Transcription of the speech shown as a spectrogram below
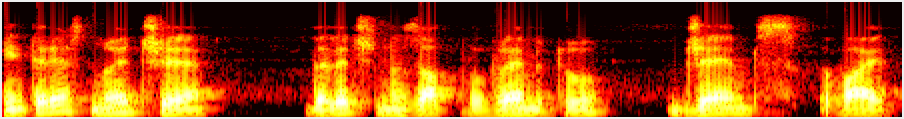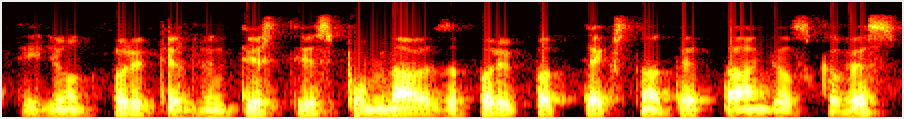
Интересно е, че далеч назад във времето Джеймс Вайт, един от първите адвентисти, споменава за първи път текста на Третата ангелска вест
